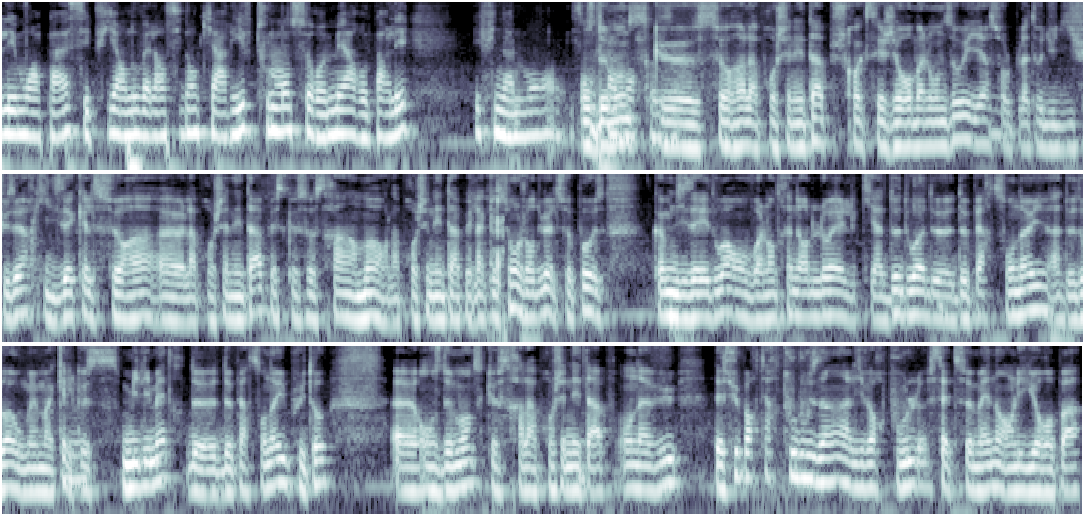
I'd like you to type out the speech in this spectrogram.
les mois passent et puis a un nouvel incident qui arrive, tout le monde se remet à reparler et finalement, on se demande ce que sera la prochaine étape. Je crois que c'est Jérôme Alonso hier sur le plateau du diffuseur qui disait quelle sera euh, la prochaine étape. Est-ce que ce sera un mort la prochaine étape? Et la question aujourd'hui, elle se pose. Comme disait Edouard, on voit l'entraîneur de l'OL qui a deux doigts de, perdre son œil, à deux doigts ou même à quelques millimètres de, perdre son œil plutôt. Euh, on se demande ce que sera la prochaine étape. On a vu des supporters toulousains à Liverpool cette semaine en Ligue Europa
